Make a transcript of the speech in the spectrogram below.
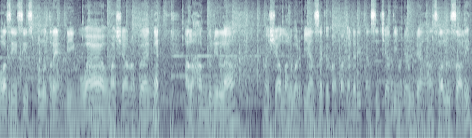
posisi 10 trending. Wow Masya Allah banget. Alhamdulillah Masya Allah luar biasa kekompakan dari fans sejati mudah-mudahan selalu solid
